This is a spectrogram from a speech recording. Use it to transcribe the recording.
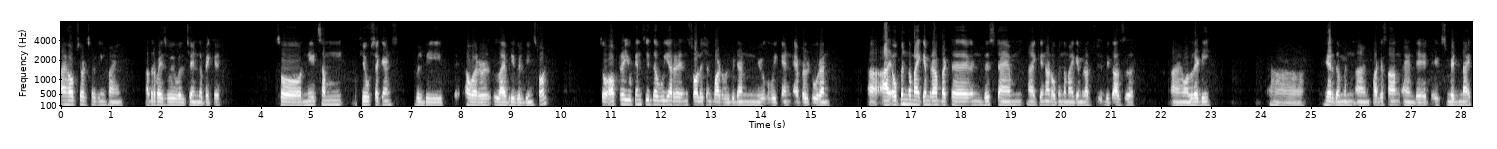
I hope so it's working fine otherwise we will change the packet so need some few seconds will be our library will be installed. So after you can see the we are installation part will be done you, we can able to run. Uh, I opened the my camera but uh, in this time I cannot open the my camera because uh, I'm already uh, here them in I'm Pakistan and it, it's midnight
